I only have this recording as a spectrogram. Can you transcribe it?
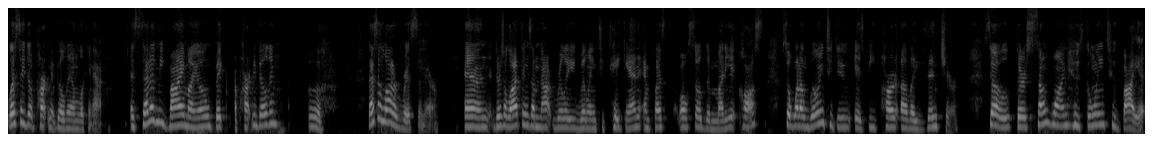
let's say the apartment building I'm looking at. Instead of me buying my own big apartment building, ugh, that's a lot of risks in there. And there's a lot of things I'm not really willing to take in, and plus also the money it costs. So, what I'm willing to do is be part of a venture. So, there's someone who's going to buy it,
